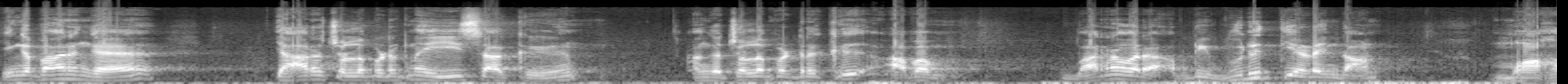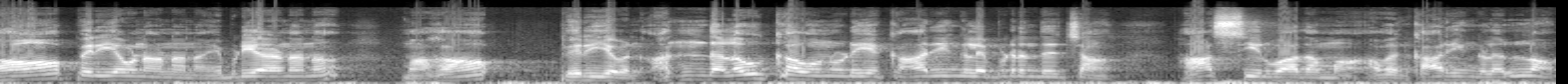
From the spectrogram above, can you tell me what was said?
இங்கே பாருங்க யாரை சொல்லப்பட்டிருக்குன்னா ஈசாக்கு அங்கே சொல்லப்பட்டிருக்கு அவன் வர வர அப்படி விருத்தி அடைந்தான். மகா பெரியவனானானா? எப்படி ஆனானா? மகா பெரியவன். அந்த அளவுக்கு அவனுடைய காரியங்கள் எப்படி இருந்துச்சான் ஆசீர்வாதமா. அவன் காரியங்கள் எல்லாம்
